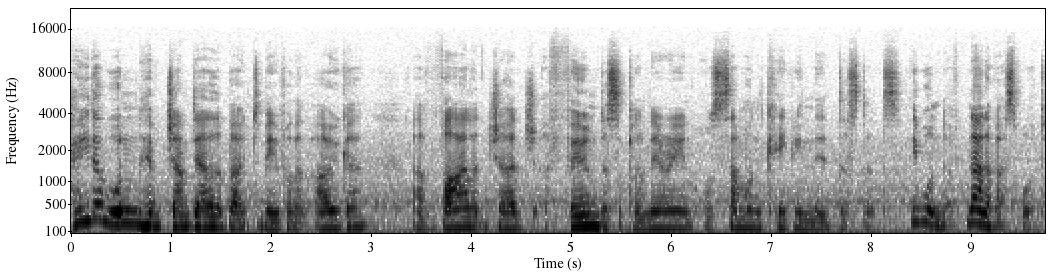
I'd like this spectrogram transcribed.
Peter wouldn't have jumped out of the boat to be with an ogre, a violent judge, a firm disciplinarian, or someone keeping their distance. He wouldn't have. None of us would.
